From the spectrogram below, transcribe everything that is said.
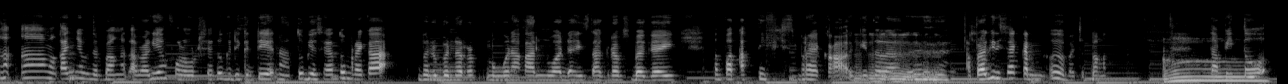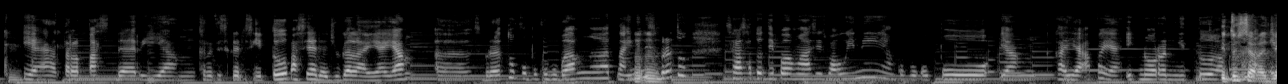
"Heeh, makanya bener banget. Apalagi yang followersnya tuh gede-gede. Nah tuh biasanya tuh mereka bener-bener menggunakan wadah Instagram sebagai tempat aktivis mereka gitu lah. Apalagi di second. Eh bacot banget Oh. Tapi itu oke. ya terlepas dari yang kritis-kritis itu pasti ada juga lah ya yang eh, sebenarnya tuh kupu-kupu banget nah ini nih Mm-mm. sebenarnya tuh salah satu tipe mahasiswa UI ini yang kupu-kupu yang kayak apa ya ignorant gitu Itu secara lingkungan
